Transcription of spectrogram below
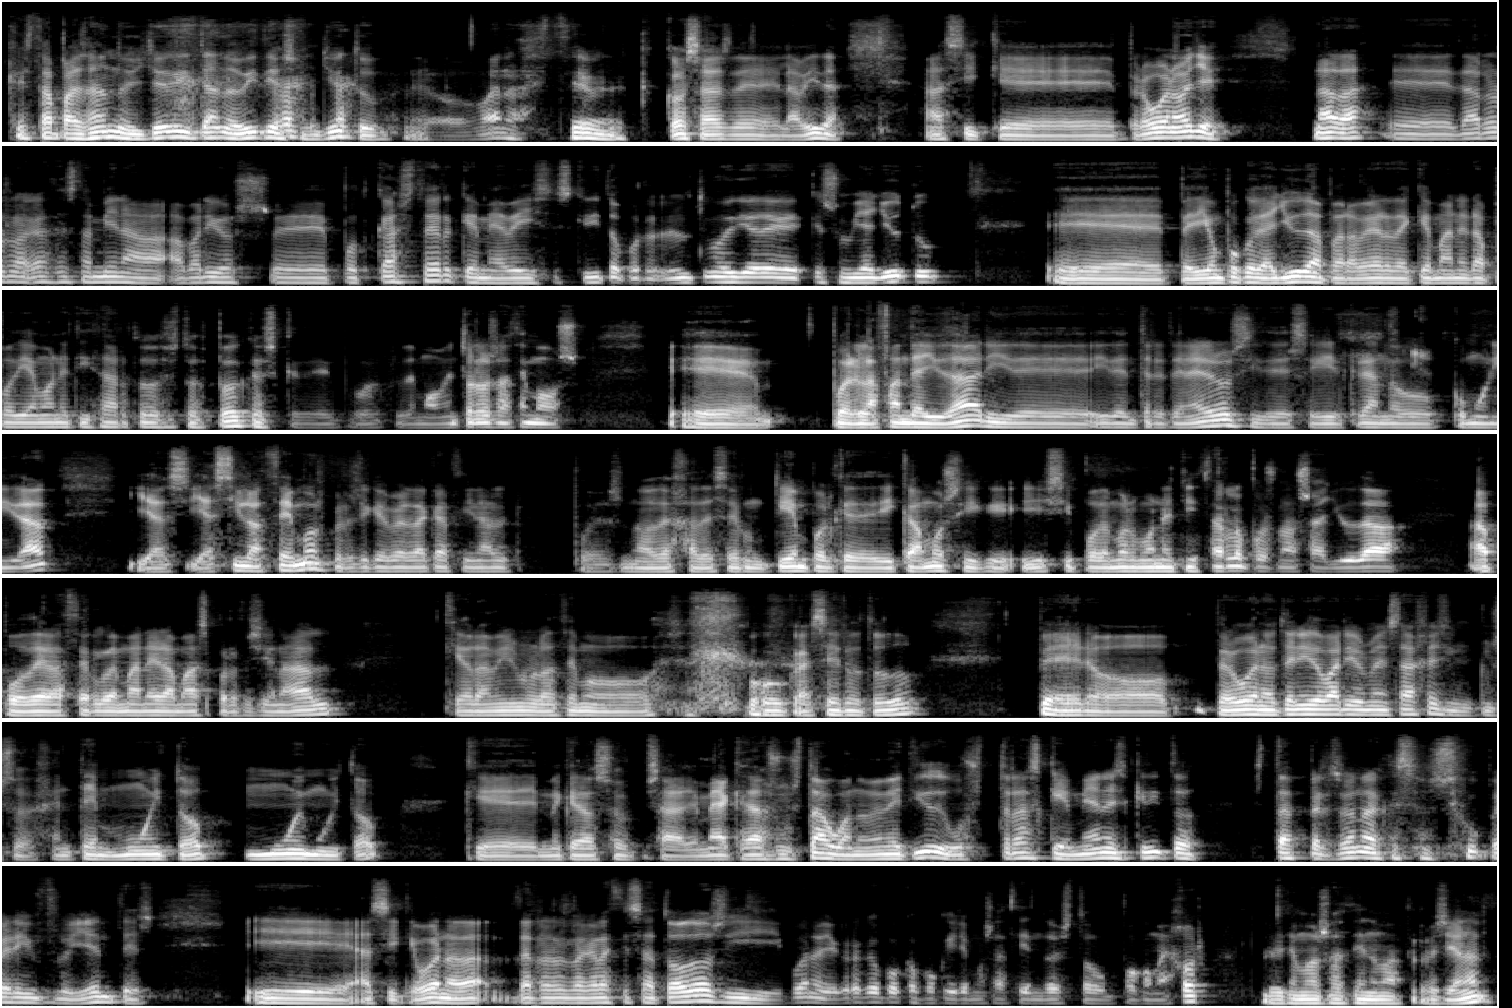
¿Qué está pasando? Y yo editando vídeos en YouTube. bueno, cosas de la vida. Así que, pero bueno, oye, nada, eh, daros las gracias también a, varios eh, podcasters que me habéis escrito por el último vídeo que subí a YouTube. Eh, pedía un poco de ayuda para ver de qué manera podía monetizar todos estos podcasts, que de, pues, momento los hacemos eh, por el afán de ayudar y de, entreteneros y de seguir creando comunidad. Y así, así, lo hacemos, pero sí que es verdad que al final pues no deja de ser un tiempo el que dedicamos y, si podemos monetizarlo, pues nos ayuda a poder hacerlo de manera más profesional, que ahora mismo lo hacemos un poco casero todo. Pero, pero bueno, he tenido varios mensajes, incluso de gente muy top, muy, muy top, que me he quedado, o sea, me ha quedado asustado cuando me he metido y digo, ostras, que me han escrito estas personas que son súper influyentes. Y, así que bueno, dar las gracias a todos y bueno, yo creo que poco a poco iremos haciendo esto un poco mejor, lo iremos haciendo más profesional.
